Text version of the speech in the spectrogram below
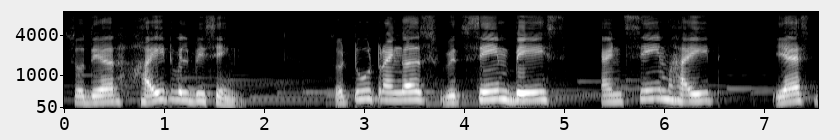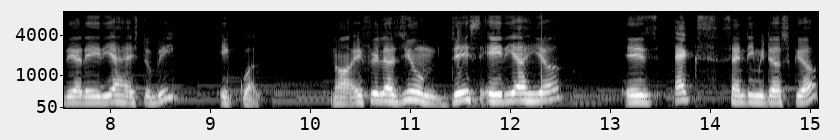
so their height will be same. So two triangles with same base and same height yes their area has to be equal. Now if we'll assume this area here is x centimeter square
